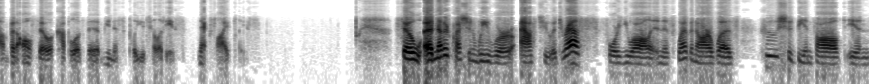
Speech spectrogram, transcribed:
um, but also a couple of the municipal utilities. Next slide, please. So another question we were asked to address for you all in this webinar was who should be involved in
